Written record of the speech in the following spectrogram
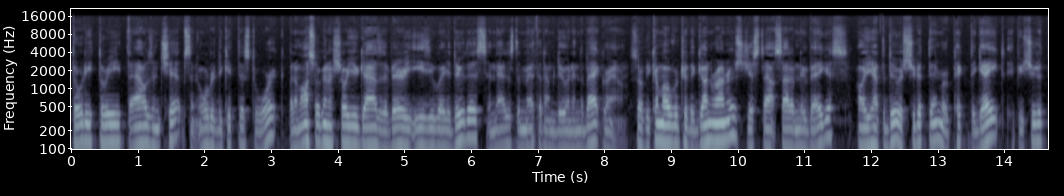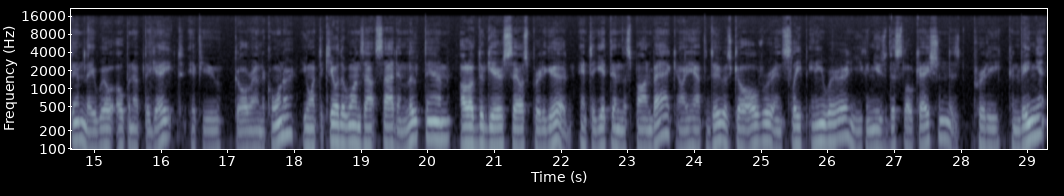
33,000 chips in order to get this to work, but I'm also going to show you guys a very easy way to do this, and that is the method I'm doing in the background. So if you come over to the gun runners just outside of New Vegas, all you have to do is shoot at them or pick the gate. If you shoot at them, they will open up the gate. If you go around the corner. You want to kill the ones outside and loot them. All of the gear sells pretty good. And to get them to spawn back, all you have to do is go over and sleep anywhere. You can use this location. It's pretty convenient.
